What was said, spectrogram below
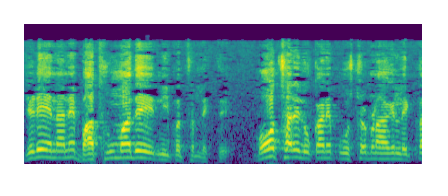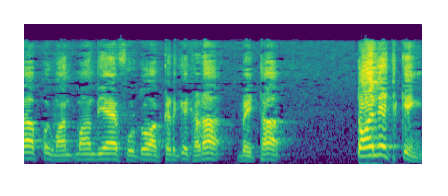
ਜਿਹੜੇ ਇਹਨਾਂ ਨੇ ਬਾਥਰੂਮਾਂ ਦੇ ਨੀਂਹ ਪੱਥਰ ਲਿਖਤੇ। ਬਹੁਤ ਸਾਰੇ ਲੋਕਾਂ ਨੇ ਪੋਸਟਰ ਬਣਾ ਕੇ ਲਿਖਤਾ, ਭਗਵੰਤ ਮਾਨ ਦੀਆਂ ਇਹ ਫੋਟੋ ਆਕੜ ਕੇ ਖੜਾ ਬੈਠਾ। ਟਾਇਲਟ ਕਿੰਗ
